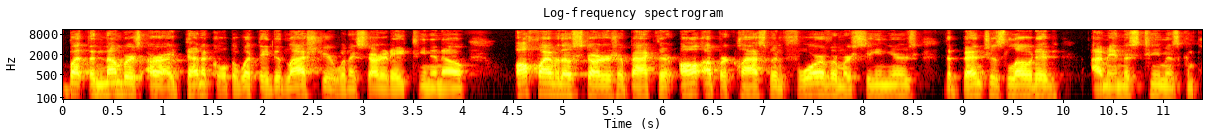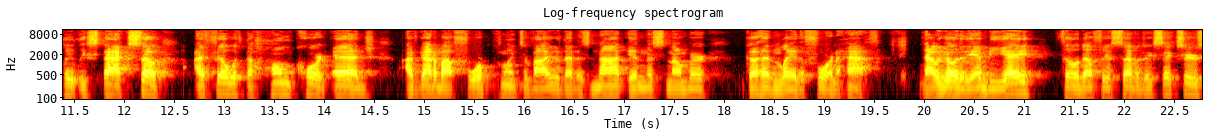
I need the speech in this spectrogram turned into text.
but the numbers are identical to what they did last year when they started 18 and 0. All five of those starters are back. They're all upperclassmen. Four of them are seniors. The bench is loaded. I mean, this team is completely stacked. So I feel with the home court edge, I've got about four points of value that is not in this number. Go ahead and lay the four and a half. Now we go to the NBA. Philadelphia 76ers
